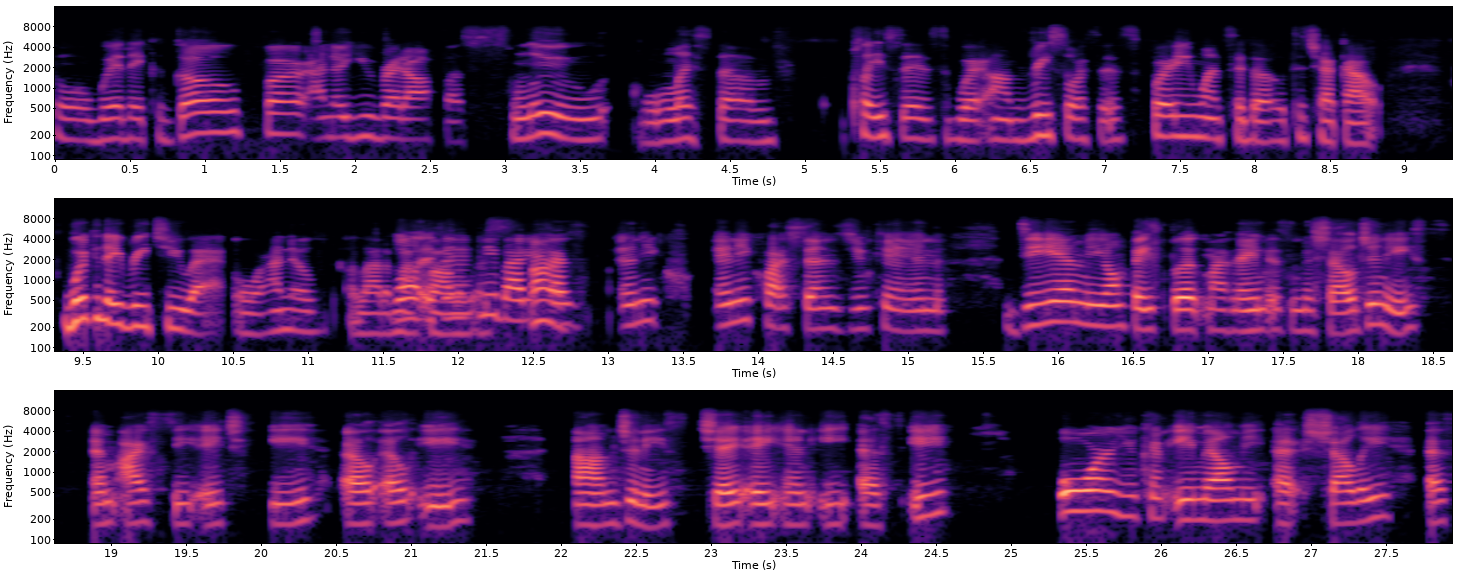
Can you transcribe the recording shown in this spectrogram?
or where they could go for i know you read off a slew list of places where um resources for anyone to go to check out where can they reach you at or i know a lot of well, my if anybody are- has any any questions, you can DM me on Facebook. My name is Michelle Janese, M I C H E L L E, um, Janese, J A N E S E. Or you can email me at Shelly, S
